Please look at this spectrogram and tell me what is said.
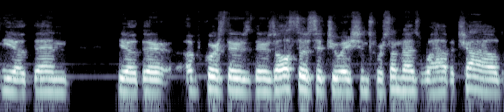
you know, then you know there of course there's there's also situations where sometimes we'll have a child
